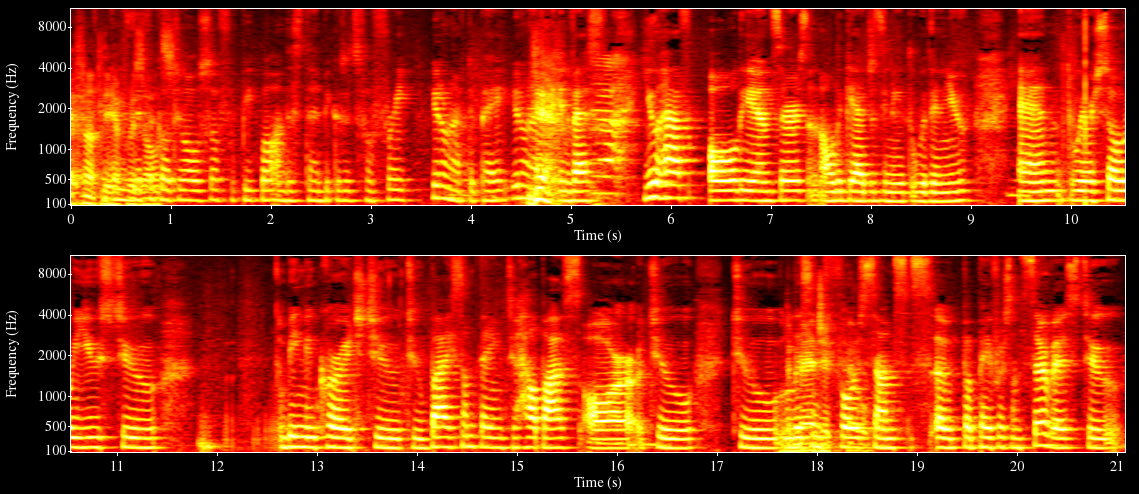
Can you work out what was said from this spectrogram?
definitely have results. It's difficult to also for people understand because it's for free. You don't have to pay. You don't have yeah. to invest. Yeah. You have all the answers and all the gadgets you need within you. And we're so used to being encouraged to to buy something to help us or to to the listen for pill. some uh, pay for some service to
